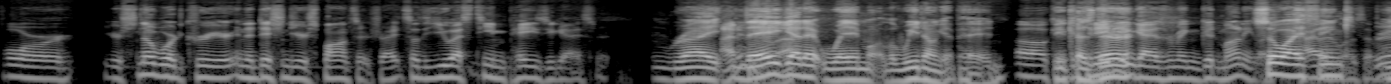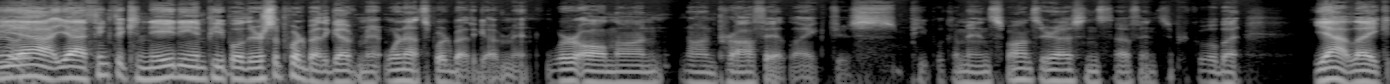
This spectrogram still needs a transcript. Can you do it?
for your snowboard career in addition to your sponsors, right? So the U.S. team pays you guys. Right? Right. They get it way more. We don't get paid. Oh, okay. Because the Canadian they're- guys were making good money. like So I Tyler think, was. yeah, yeah, I think the Canadian people they're supported by the government. We're not supported by the government. We're all non non-profit, like just people come in sponsor us and stuff, and it's super cool. But yeah, like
